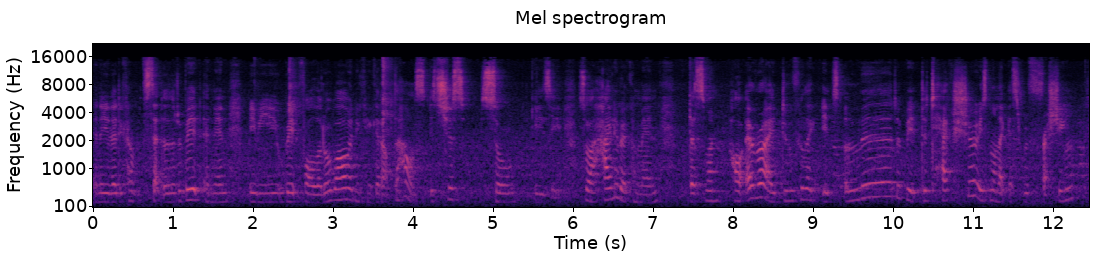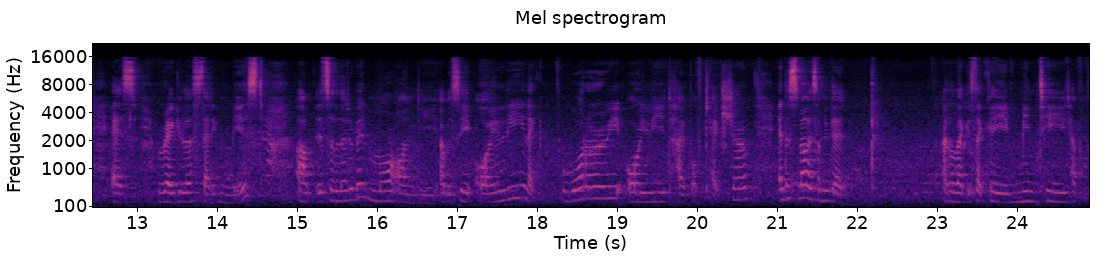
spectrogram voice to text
and then you let it kind of set a little bit and then maybe wait for a little while and you can get out the house. It's just so easy. So I highly recommend this one. However I do feel like it's a little bit the texture is not like as refreshing as regular setting mist. Um, it's a little bit more on the I would say oily like watery oily type of texture. And the smell is something that I don't like. It's like a minty type of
